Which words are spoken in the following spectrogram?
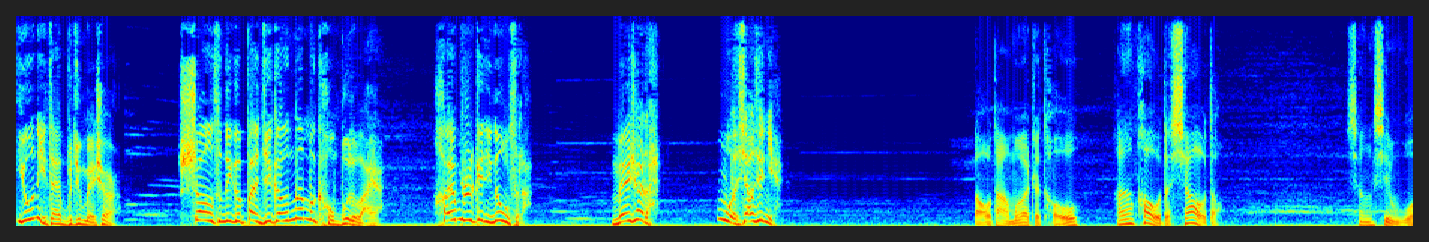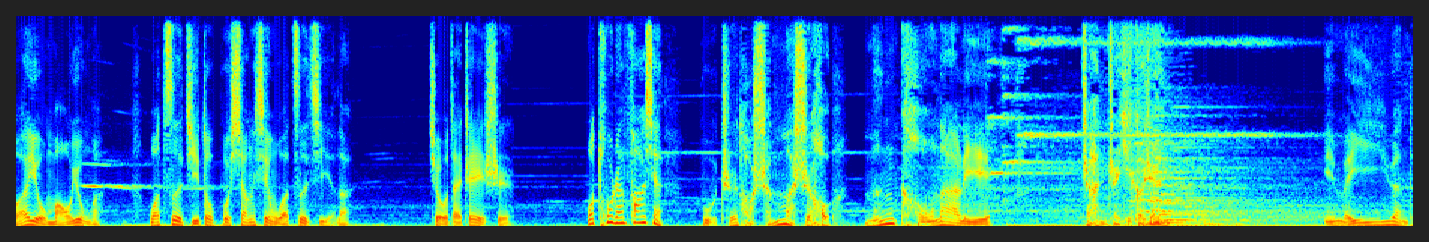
有你在不就没事了？上次那个半截钢那么恐怖的玩意儿，还不是给你弄死了？没事的，我相信你。老大摸着头，憨厚的笑道：“相信我有毛用啊？我自己都不相信我自己了。”就在这时，我突然发现，不知道什么时候。门口那里站着一个人，因为医院的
